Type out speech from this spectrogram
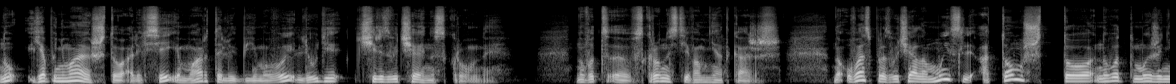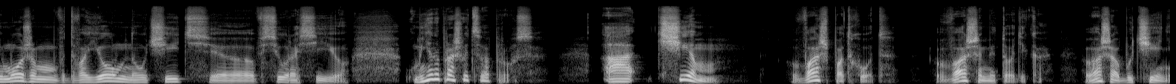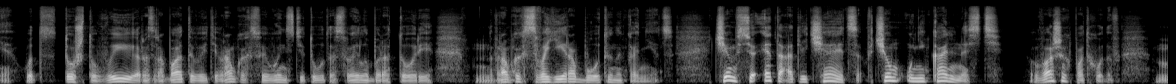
Ну, я понимаю, что Алексей и Марта Любимовы люди чрезвычайно скромные. Ну вот э, в скромности вам не откажешь. Но у вас прозвучала мысль о том, что ну вот мы же не можем вдвоем научить э, всю Россию. У меня напрашивается вопрос. А чем ваш подход, ваша методика, ваше обучение, вот то, что вы разрабатываете в рамках своего института, своей лаборатории, в рамках своей работы, наконец, чем все это отличается, в чем уникальность ваших подходов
